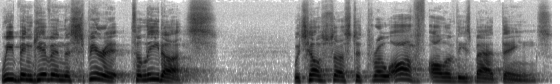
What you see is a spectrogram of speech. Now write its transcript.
We've been given the Spirit to lead us which helps us to throw off all of these bad things,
